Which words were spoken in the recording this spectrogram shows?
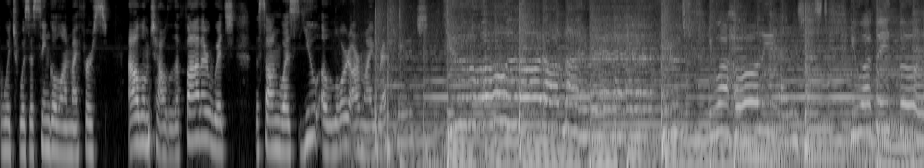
which was a single on my first album, Child of the Father, which the song was You, O Lord, are my refuge. Faithful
